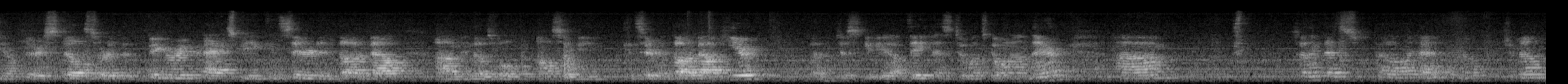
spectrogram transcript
you know, there's still sort of the bigger impacts being considered and thought about, um, and those will also be considered and thought about here. Just give you an update as to what's going on there. Um, So I think that's about all I had. I Jamel,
